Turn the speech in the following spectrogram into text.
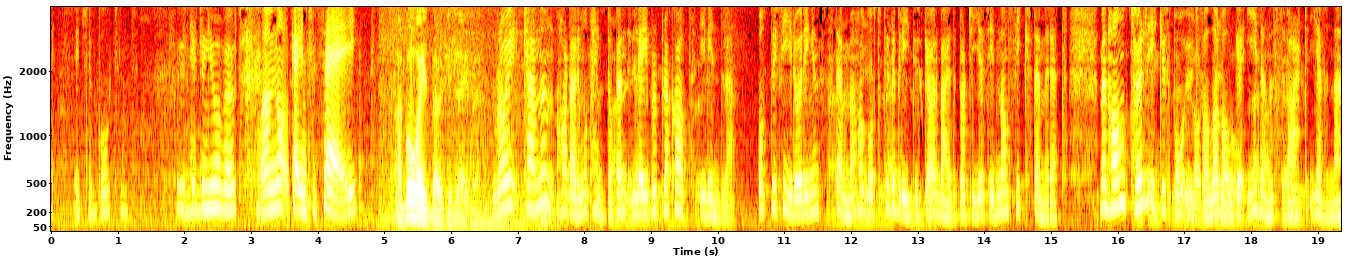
it's, it's important. So who's getting your vote? Well, I'm not going to say. I've always voted Labour. Roy Cannon har derimot hengt opp en Labour-plakat i vinduet. 84-åringens stemme har gått til det britiske Arbeiderpartiet siden han fikk stemmerett. Men han tør ikke spå utfallet av valget i denne svært jevne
